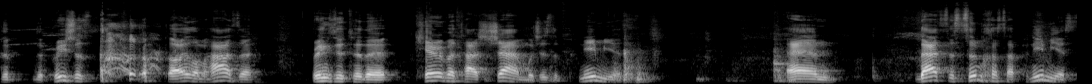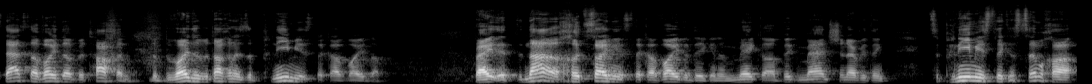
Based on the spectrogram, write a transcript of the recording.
the the precious Olam Hazeh brings you to the Kirvat Hashem, which is the Pnimius, and that's the simchas apnimius. That's the avodah betachan. The avodah betachan is the pnimius avodah, right? It's not a chutzanius avodah. They're going to make a big mansion, everything. It's a pnimius simcha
